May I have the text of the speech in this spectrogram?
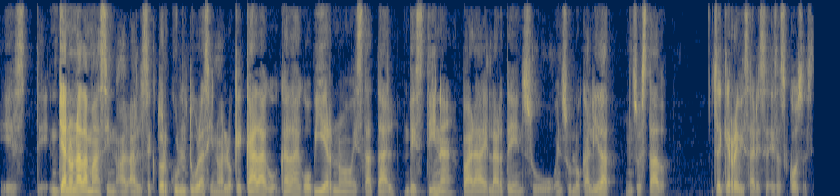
Este, ya no nada más al, sector cultura, sino a lo que cada, cada gobierno estatal destina para el arte en su, en su localidad, en su estado. hay que revisar esas cosas.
